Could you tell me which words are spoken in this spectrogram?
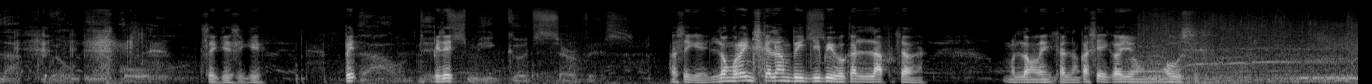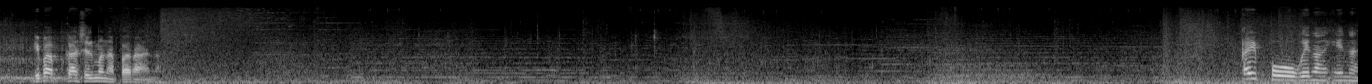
That will be sige, sige. Pi thou Pilit. me good service. ah, sige. Long range ka lang, BGB. Huwag ka lalapit siya. Long range ka lang. Kasi ikaw yung host. eh. Give up. Cancel mo na para ano. Ay, poke ng ina.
